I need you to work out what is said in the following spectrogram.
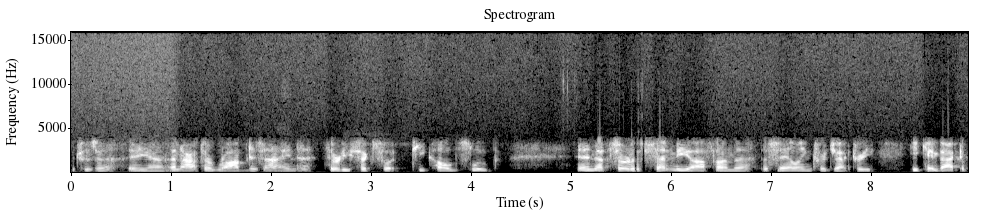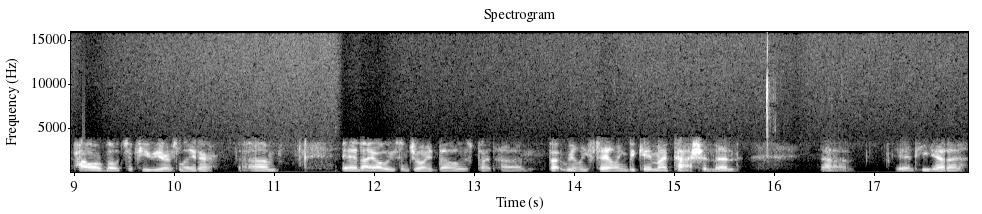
which was a, a uh, an Arthur Robb design, a 36 foot teak hulled sloop, and that sort of sent me off on the the sailing trajectory. He came back to power boats a few years later, um, and I always enjoyed those, but um, but really sailing became my passion then. Uh, and he had a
